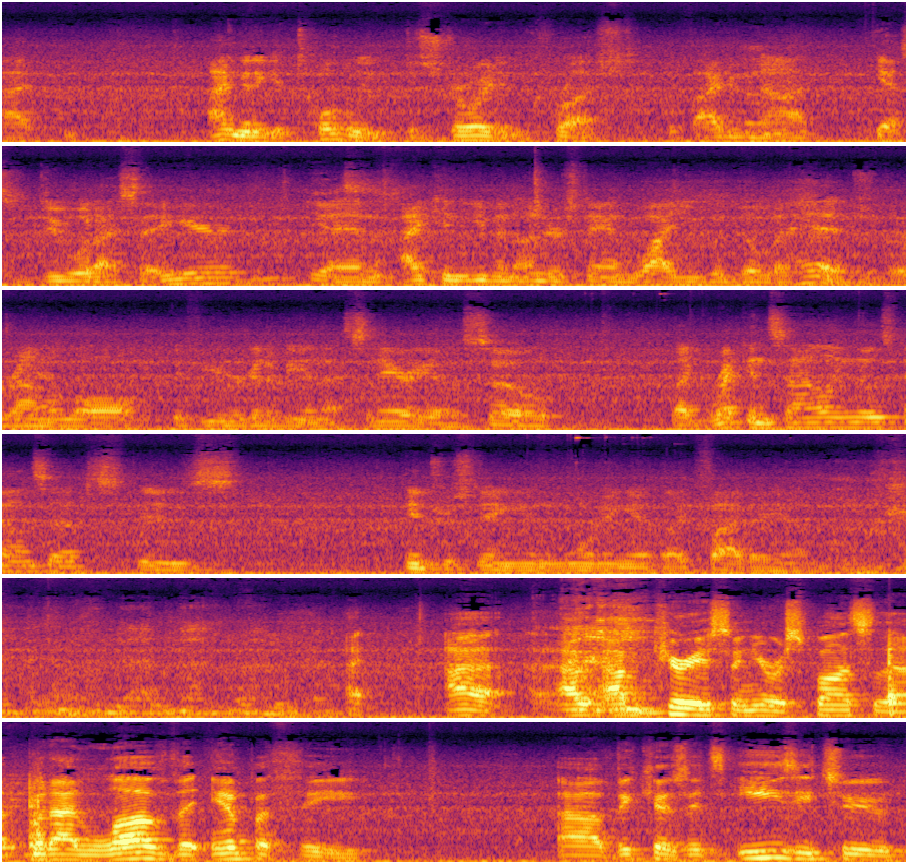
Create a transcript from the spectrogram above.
I, I'm going to get totally destroyed and crushed if I do not Yes. do what I say here. Yes. And I can even understand why you would build a hedge around the law if you were going to be in that scenario. So, like, reconciling those concepts is interesting in the morning at like 5 a.m. I, I, I, I'm curious in your response to that, but I love the empathy uh, because it's easy to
